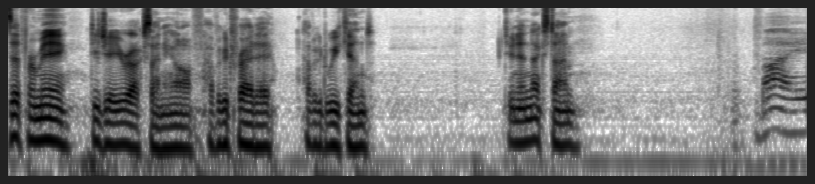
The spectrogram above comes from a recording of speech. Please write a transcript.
That's it for me. DJ E-Rock signing off. Have a good Friday. Have a good weekend. Tune in next time. Bye.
